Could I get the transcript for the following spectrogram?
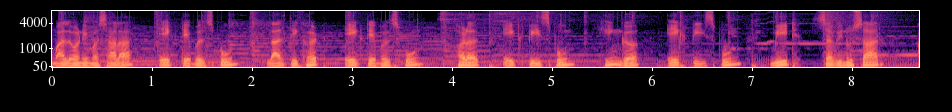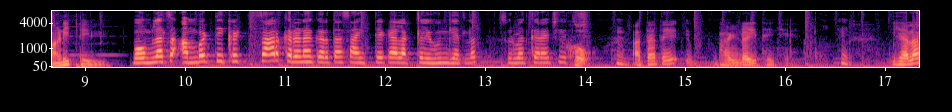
मालवणी मसाला एक टेबलस्पून लाल तिखट एक टेबलस्पून हळद एक टीस्पून हिंग एक टीस्पून मीठ चवीनुसार आणि तेल. बोंबलाचा आंबट तिखट सार करण्याकरता साहित्य काय लागतं लिहून घेतलं? सुरुवात करायची हो. आता ते भांड इथे घे ह्याला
